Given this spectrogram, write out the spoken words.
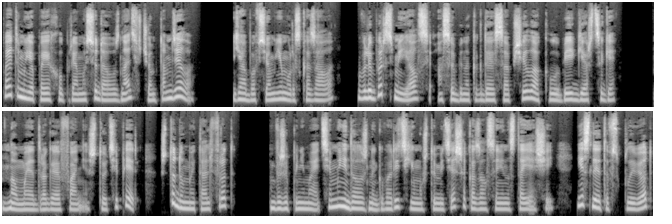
поэтому я поехал прямо сюда узнать, в чем там дело. Я обо всем ему рассказала. Валюбер смеялся, особенно когда я сообщила о клубе и герцоге. Но, моя дорогая Фанни, что теперь? Что думает Альфред? Вы же понимаете, мы не должны говорить ему, что мятеж оказался не настоящий. Если это всплывет,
